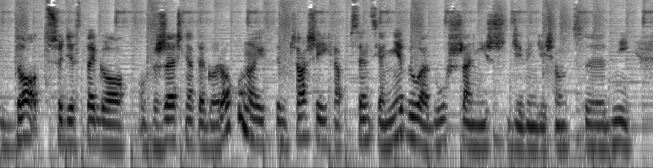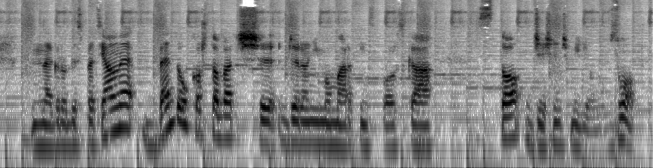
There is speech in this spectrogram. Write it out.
do 30 września tego roku, no i w tym czasie ich absencja nie była dłuższa niż 90 dni. Nagrody specjalne będą kosztować Geronimo Martins Polska 110 milionów złotych.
